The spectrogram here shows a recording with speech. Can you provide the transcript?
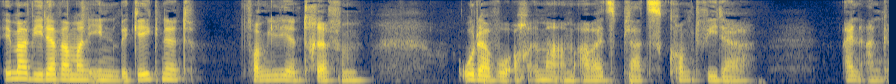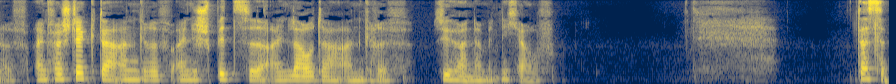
Immer wieder, wenn man ihnen begegnet, Familientreffen oder wo auch immer am Arbeitsplatz, kommt wieder ein Angriff, ein versteckter Angriff, eine Spitze, ein lauter Angriff. Sie hören damit nicht auf. das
